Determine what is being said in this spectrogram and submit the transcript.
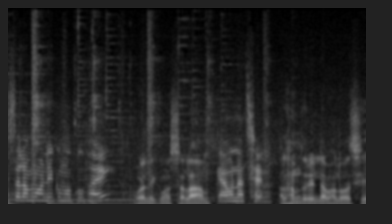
আসসালামু আলাইকুম অপু ভাই। ওয়ালাইকুম আসসালাম। কেমন আছেন? আলহামদুলিল্লাহ ভালো আছি।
